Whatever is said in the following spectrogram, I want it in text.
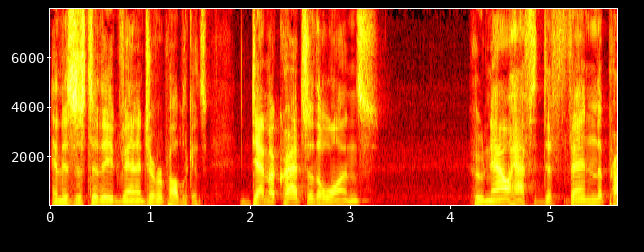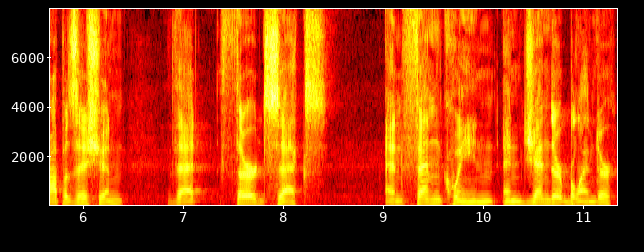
and this is to the advantage of Republicans. Democrats are the ones who now have to defend the proposition that third sex and femme queen and gender blender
